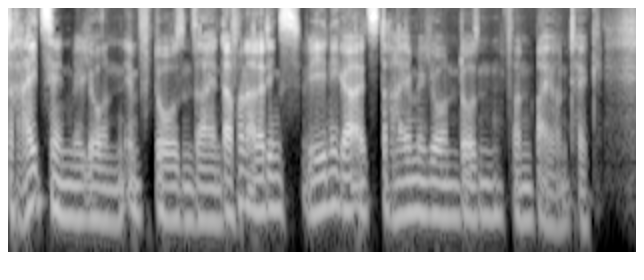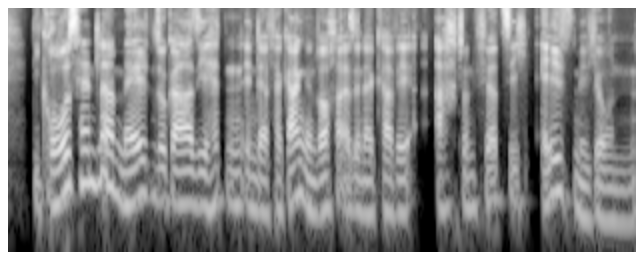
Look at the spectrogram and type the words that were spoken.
13 Millionen Impfdosen sein, davon allerdings weniger als 3 Millionen Dosen von BioNTech. Die Großhändler melden sogar, sie hätten in der vergangenen Woche, also in der KW 48, 11 Millionen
